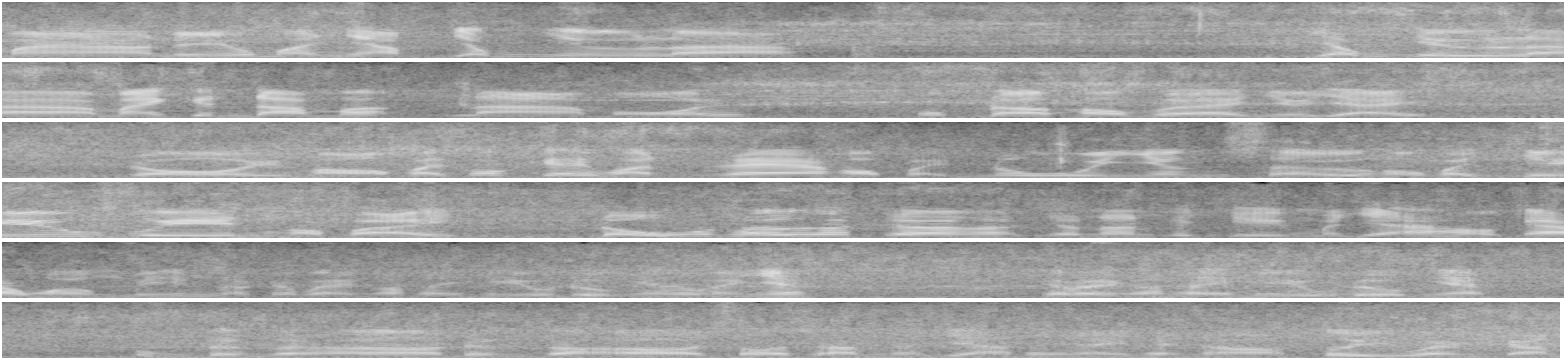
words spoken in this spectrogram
Mà nếu mà nhập giống như là giống như là My Kingdom á là mỗi một đợt họ về như vậy rồi họ phải có kế hoạch ra họ phải nuôi nhân sự họ phải chiếu phim họ phải đủ thứ hết trơn á. Cho nên cái chuyện mà giá họ cao hơn miếng là các bạn có thể hiểu được nha các bạn nhé. Các bạn có thể hiểu được nha. Cũng đừng có ờ, đừng có uh, so sánh là giá thế này thế nọ. Tùy hoàn cảnh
